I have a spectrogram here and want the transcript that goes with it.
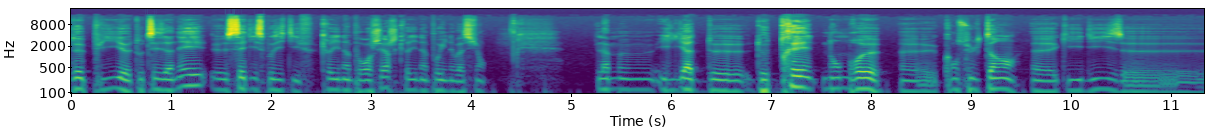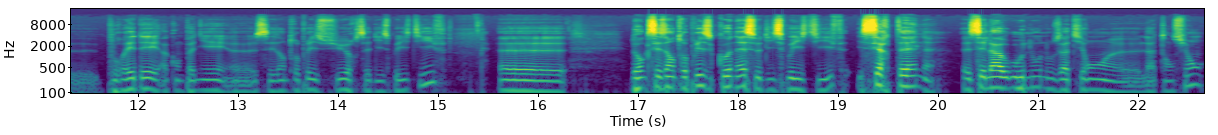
depuis euh, toutes ces années euh, ces dispositifs, crédit d'impôt recherche, crédit d'impôt innovation. Il y a de, très nombreux consultants qui disent pour aider, accompagner ces entreprises sur ces dispositifs. donc ces entreprises connaissent ce dispositif. Certaines, et c'est là où nous nous attirons l'attention,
